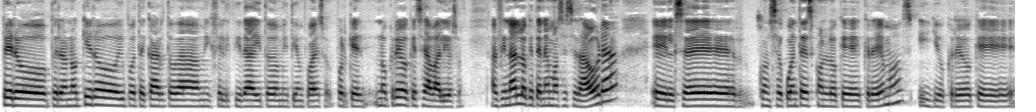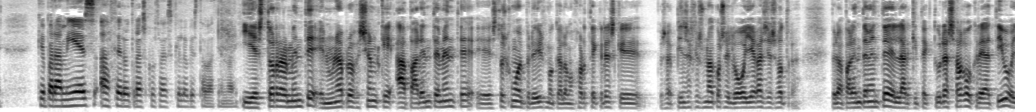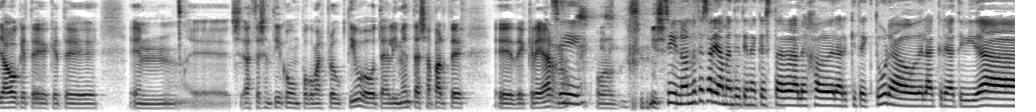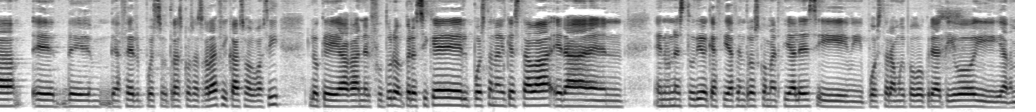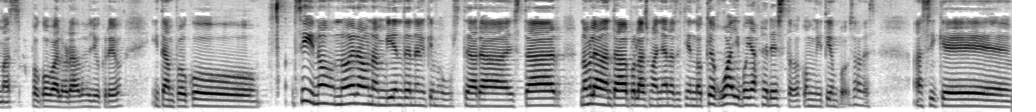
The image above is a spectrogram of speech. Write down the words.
Pero, pero no quiero hipotecar toda mi felicidad y todo mi tiempo a eso, porque no creo que sea valioso. Al final lo que tenemos es el ahora, el ser consecuentes con lo que creemos y yo creo que, que para mí es hacer otras cosas que lo que estaba haciendo ahí. Y esto realmente en una profesión que aparentemente, eh, esto es como el periodismo, que a lo mejor te crees que, o sea, piensas que es una cosa y luego llegas y es otra, pero aparentemente la arquitectura es algo creativo y algo que te, que te em, eh, hace sentir como un poco más productivo o te alimenta esa parte eh, de crear, ¿no? Sí. O- Sí, no necesariamente tiene que estar alejado de la arquitectura o de la creatividad eh, de, de hacer pues otras cosas gráficas o algo así, lo que haga en el futuro. Pero sí que el puesto en el que estaba era en, en un estudio que hacía centros comerciales y mi puesto era muy poco creativo y además poco valorado, yo creo. Y tampoco... Sí, no, no era un ambiente en el que me gustara estar. No me levantaba por las mañanas diciendo, qué guay, voy a hacer esto con mi tiempo, ¿sabes? Así que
